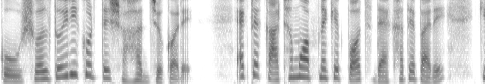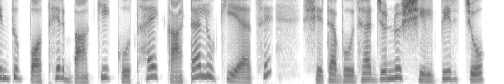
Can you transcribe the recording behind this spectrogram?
কৌশল তৈরি করতে সাহায্য করে। একটা কাঠামো আপনাকে পথ দেখাতে পারে, কিন্তু পথের বাকি কোথায় কাটা লুকিয়ে আছে সেটা বোঝার জন্য শিল্পীর চোখ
